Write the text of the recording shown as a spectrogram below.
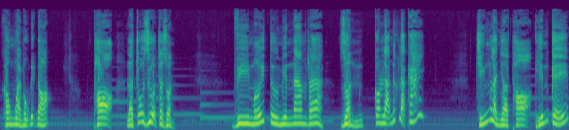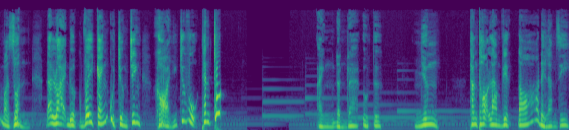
Không ngoài mục đích đó. Thọ là chỗ dựa cho Duẩn. Vì mới từ miền Nam ra, Duẩn còn lạ nước lạ cái. Chính là nhờ Thọ hiến kế mà Duẩn đã loại được vây cánh của Trường Trinh khỏi những chức vụ then chốt. Anh đần ra ưu tư. Nhưng thằng Thọ làm việc đó để làm gì?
